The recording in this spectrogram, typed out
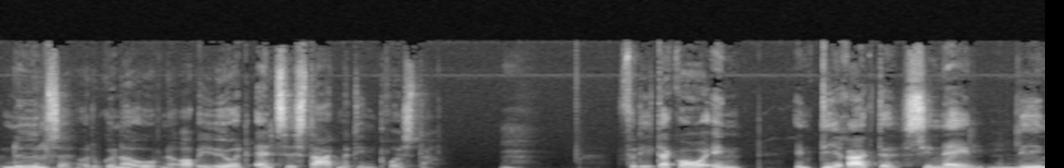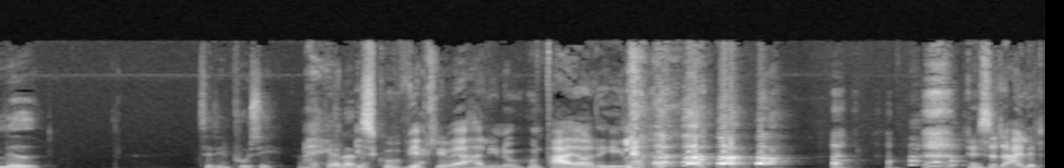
nydelse, og du begynder at åbne op, i øvrigt altid start med dine bryster. Mm. Fordi der går en, en direkte signal lige ned til din pussy, som jeg kalder I det. skulle virkelig være her lige nu. Hun peger og det hele. det er så dejligt.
